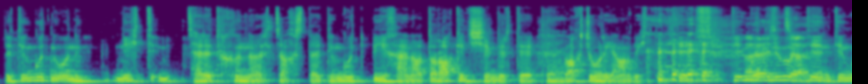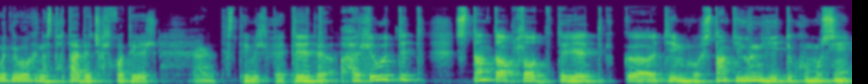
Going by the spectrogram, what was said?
Тэгээ тэнгууд нөгөө нэг нэгт царай төхөн ойролцоох хэвээр тэнгууд би хаана одоо рокийн жишээн дээр те рок ч өөр ямар бийтэй тэнгууд нөгөө тийм тэнгууд нөгөөх нь бас дутаад иж болохгүй тэгэл. Бас тийм л бай. Тэгээд Холливуудад стант оплууд тэгээд тийм стант ер нь хийдэг хүмүүсийн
